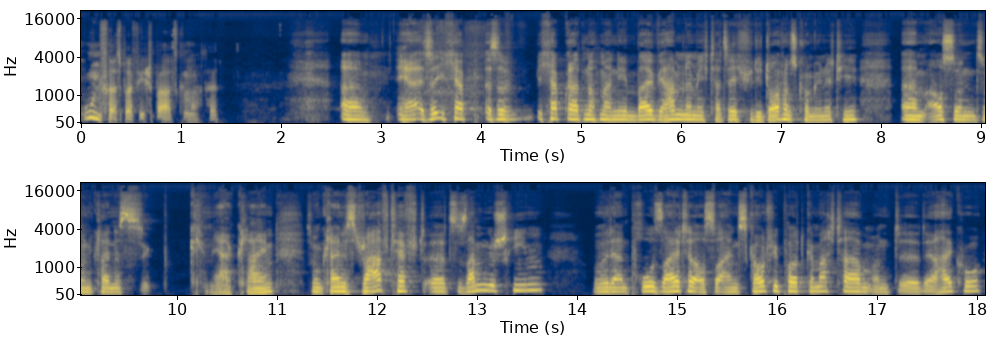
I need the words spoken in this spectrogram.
unfassbar viel Spaß gemacht hat. Ähm, ja, also ich habe, also ich habe gerade noch mal nebenbei. Wir haben nämlich tatsächlich für die Dolphins Community ähm, auch so ein so ein kleines, ja klein, so ein kleines Draftheft äh, zusammengeschrieben, wo wir dann pro Seite auch so einen Scout Report gemacht haben und äh, der Heiko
